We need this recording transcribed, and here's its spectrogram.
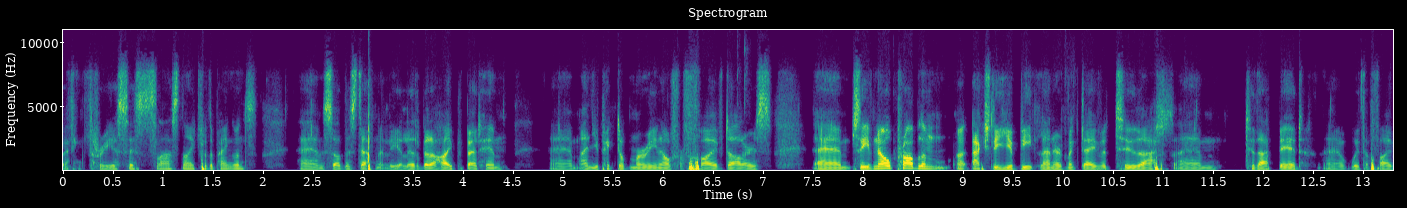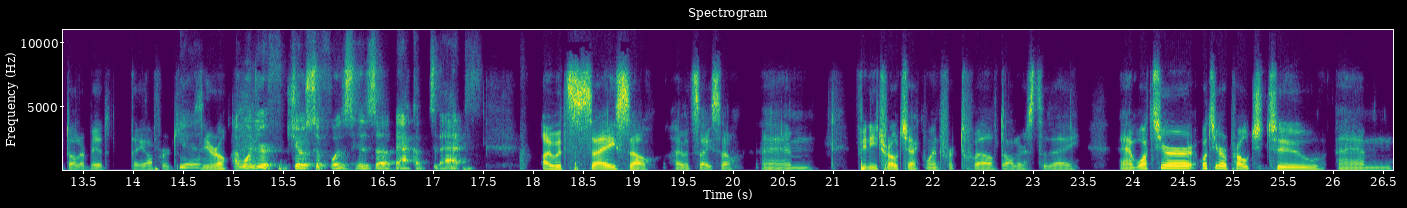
I think three assists last night for the Penguins. Um, so there's definitely a little bit of hype about him. Um, and you picked up Marino for five dollars. Um, so you've no problem. uh, Actually, you beat Leonard McDavid to that um, to that bid uh, with a five dollar bid. They offered Yeah. zero. I wonder if Joseph was his uh, backup to that. I would say so. I would say so. Um, Vinny Trocheck went for twelve dollars today. And what's your what's your approach to? Um,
